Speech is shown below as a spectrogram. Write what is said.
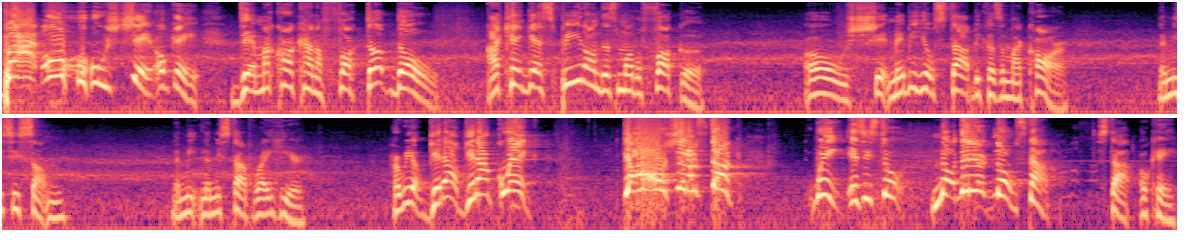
Bob! Oh shit! Okay, damn, my car kind of fucked up though. I can't get speed on this motherfucker. Oh shit! Maybe he'll stop because of my car. Let me see something. Let me let me stop right here. Hurry up! Get out! Get out quick! Oh shit! I'm stuck. Wait, is he still? No, did he? No, stop! Stop. Okay.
